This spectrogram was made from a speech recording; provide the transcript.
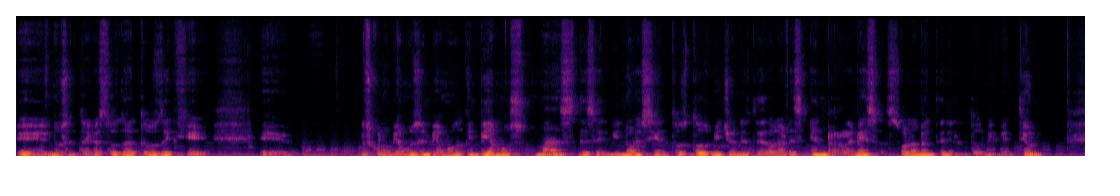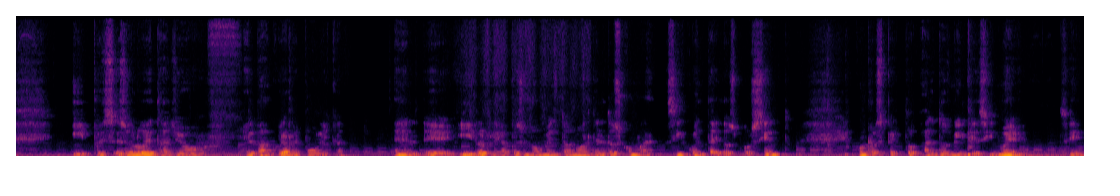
eh, nos entrega estos datos de que los colombianos enviamos, enviamos más de 6.902 millones de dólares en remesas solamente en el 2021. Y pues eso lo detalló el Banco de la República en el, eh, y refleja pues un aumento anual del 2,52% con respecto al 2019. ¿sí?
